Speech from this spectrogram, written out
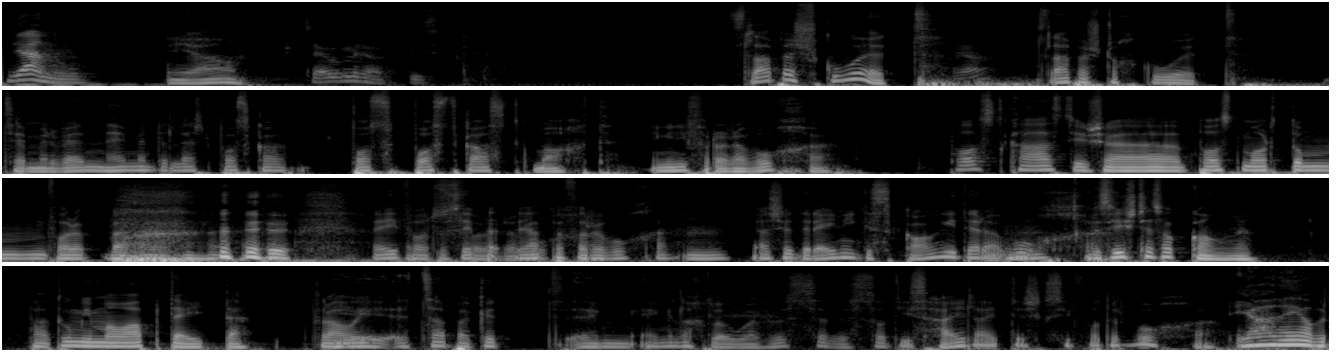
Janu, Ja, erzähl mir etwas. das Leben ist gut. Ja. Das Leben ist doch gut. Jetzt haben wir, wann haben wir den letzten Postka Post Postgast gemacht? Irgendwie vor einer Woche. Postcast ist ein Postmortem vor etwa... Nein, vor, sieben, vor einer ja, vor Woche. einer Woche. Mhm. Ja, es ist wieder einiges gegangen in dieser Mhm. Woche. Was ist denn so gegangen? Du mich mal updaten. Für alle. Ich jetzt eben ähm, eigentlich wollen wissen, was so dein Highlight war von der Woche. Ja, nein, aber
